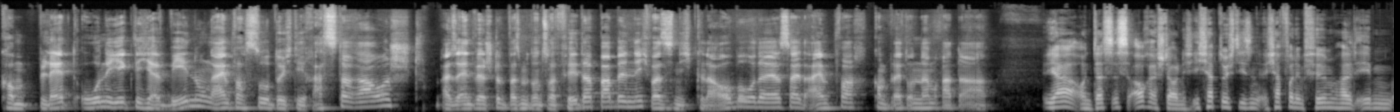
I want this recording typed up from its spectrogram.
komplett ohne jegliche Erwähnung einfach so durch die Raster rauscht. Also entweder stimmt was mit unserer Filterbubble nicht, was ich nicht glaube, oder er ist halt einfach komplett unterm Radar. Ja, und das ist auch erstaunlich. Ich habe durch diesen, ich habe von dem Film halt eben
